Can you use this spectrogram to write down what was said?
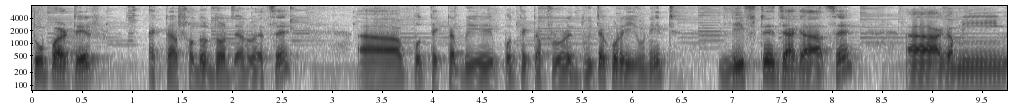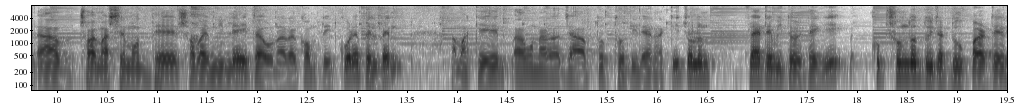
টু পার্টের একটা সদর দরজা রয়েছে। প্রত্যেকটা প্রত্যেকটা ফ্লোরে দুইটা করে ইউনিট। লিফটের জায়গা আছে। আগামী ছয় মাসের মধ্যে সবাই মিলে এটা ওনারা কমপ্লিট করে ফেলবেন। আমাকে ওনারা যা তথ্য দিলেন আর কি। চলুন, ফ্ল্যাটের ভিতরে থেকে খুব সুন্দর দুইটা ডু পার্টের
